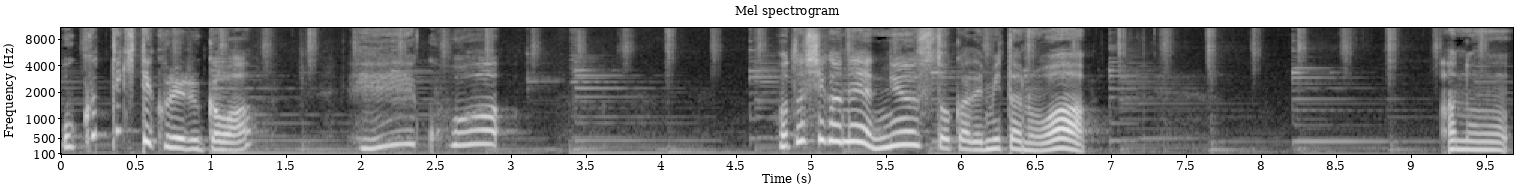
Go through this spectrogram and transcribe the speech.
送ってきてくれる側？えー、怖っ。私がねニュースとかで見たのはあの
